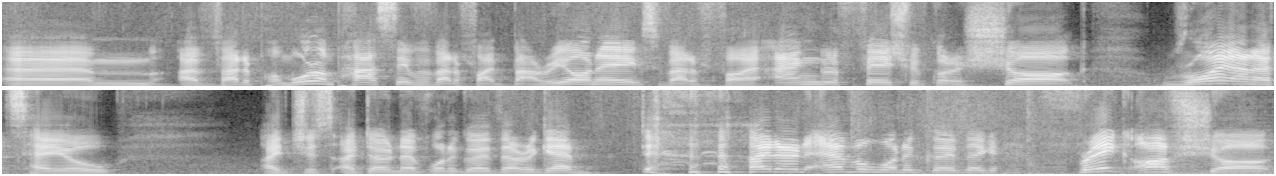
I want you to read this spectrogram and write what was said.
Um, I've had put more on passive. We've had to fight baryonyx. We've had to fight anglerfish. We've got a shark right on our tail. I just, I don't ever want to go there again. I don't ever want to go there again. Frick off, shark.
